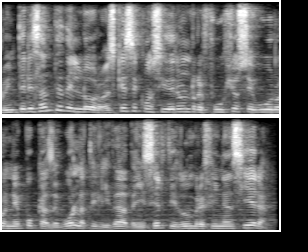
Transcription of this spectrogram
Lo interesante del oro es que se considera un refugio seguro en épocas de volatilidad e incertidumbre financiera.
